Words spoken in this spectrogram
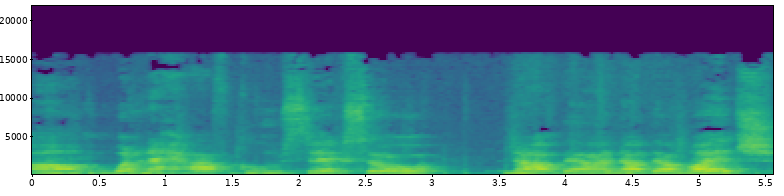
um, one and a half glue sticks. So not bad, not that much.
